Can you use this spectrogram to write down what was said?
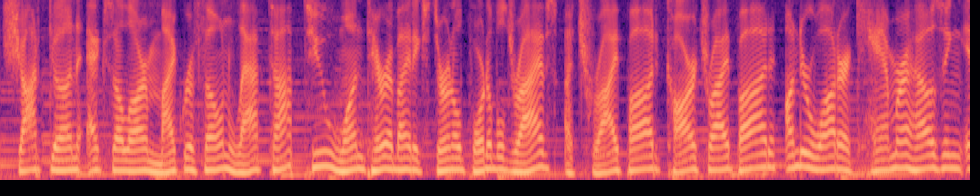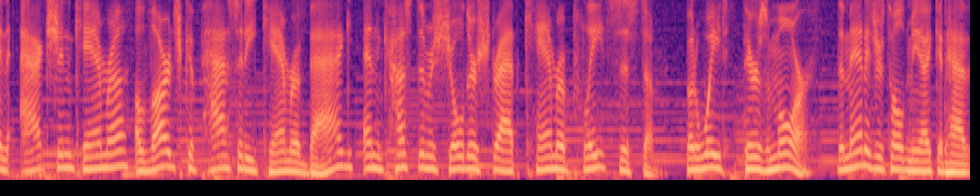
shotgun XLR microphone, laptop, two 1 terabyte external portable drives, a tripod, car tripod, underwater camera housing, an action camera, a large capacity camera bag, and custom shoulder strap camera plate system. But wait, there's more. The manager told me I could have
